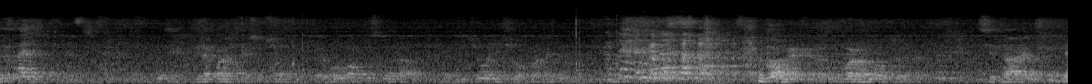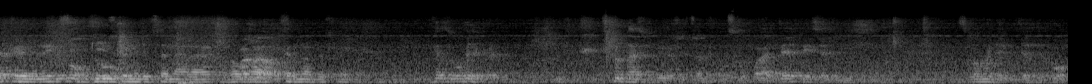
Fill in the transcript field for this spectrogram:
Не знаете? Я понял, что все. Глубоко раду. Ничего, ничего, проходил. Добре, ну, ну, воронок же. Сідаю. Київського міліціонера, голова Пожалуйста. Тернопільського. Я звоню, говорю, туда-сюда Шевченко выступает. Пять тысяч. Звонит Тяжников.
